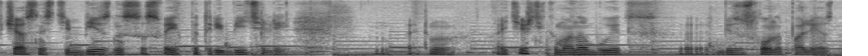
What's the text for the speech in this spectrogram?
в частности, бизнеса своих потребителей. Поэтому айтишникам она будет, э, безусловно, полезна.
